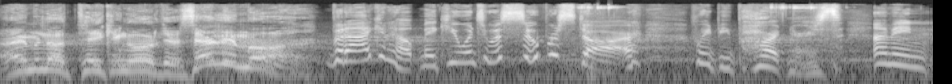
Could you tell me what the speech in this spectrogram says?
I'm not taking orders anymore! But I can help make you into a superstar. We'd be partners. I mean,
